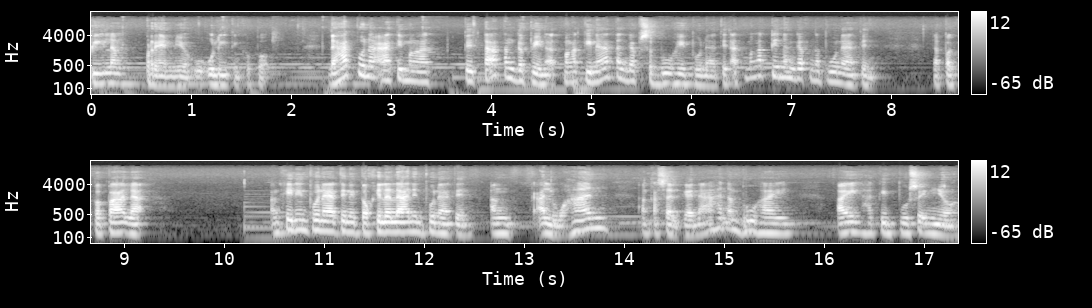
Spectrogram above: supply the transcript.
bilang premyo. Uulitin ko po. Lahat po ng ating mga tatanggapin at mga tinatanggap sa buhay po natin at mga tinanggap na po natin na pagpapala, ang kinin po natin ito, kilalanin po natin ang kaalwahan, ang kasalganahan ng buhay ay hatid po sa inyo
